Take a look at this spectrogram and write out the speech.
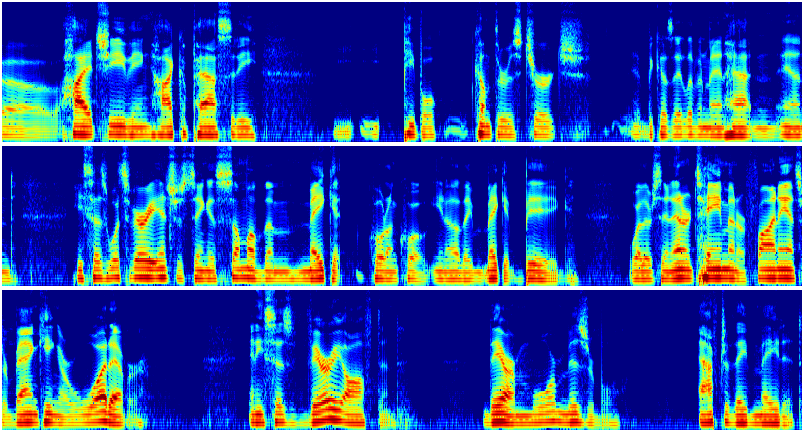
uh, high achieving, high capacity people come through his church eh, because they live in Manhattan. And he says what's very interesting is some of them make it, quote unquote. You know, they make it big, whether it's in entertainment or finance or banking or whatever. And he says, very often, they are more miserable after they've made it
